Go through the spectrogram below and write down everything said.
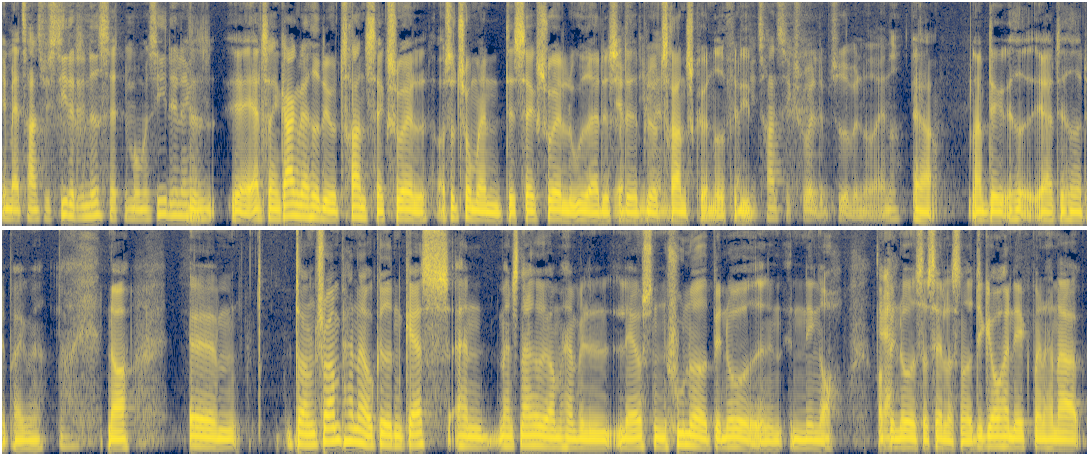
Jamen er transvestit, er det nedsættende, må man sige det længere? Ja, altså en gang der hed det jo transseksuel, og så tog man det seksuelle ud af det, så Ja, det blev man- transkønnet, Fordi fordi... transseksuel, det betyder vel noget andet. Ja, nej, det hed, ja, det hedder det bare ikke mere. Nå, øhm, Donald Trump, han har jo givet den gas. Han, man snakkede jo om, at han ville lave sådan 100 benådninger og Ja. ja. benåde sig selv og sådan noget. Det gjorde han ikke, men han har,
